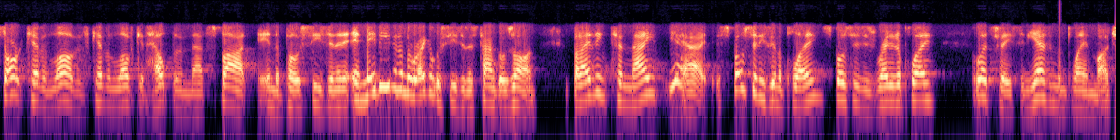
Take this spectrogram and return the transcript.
start Kevin Love if Kevin Love can help them in that spot in the postseason and maybe even in the regular season as time goes on. But I think tonight, yeah, Spo he's going to play. Spo he's ready to play. Let's face it, he hasn't been playing much.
